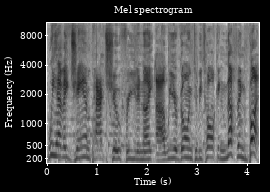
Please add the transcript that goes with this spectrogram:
We have a jam-packed show for you tonight. Uh, we are going to be talking nothing but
